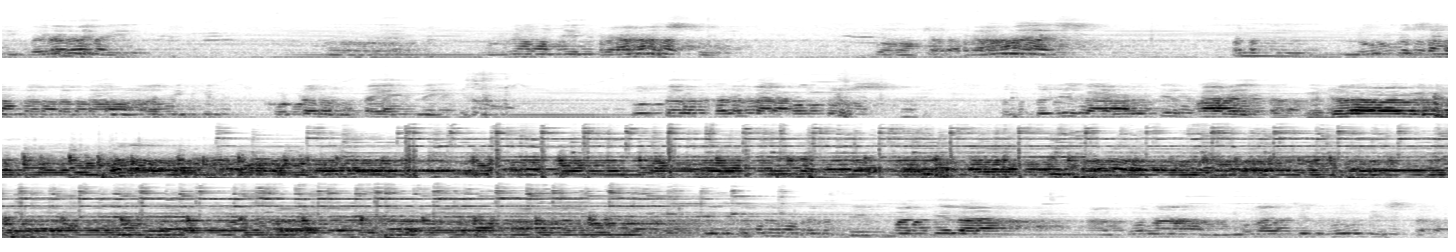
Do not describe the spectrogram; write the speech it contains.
हे बरं नव्हे. अं, मुलगामध्ये प्राण असतो. तो आमचा प्राण आहेस पण लोक सांगतात आता आम्हाला देखील खोटं म्हणता येत नाही. तू तर खरं दाखवतोस. पण तुझे गाणं ते फार येतात. तिथं प्रत्येक मातेला कोणा मुलाचे गुण दिसतात.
